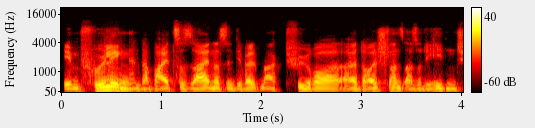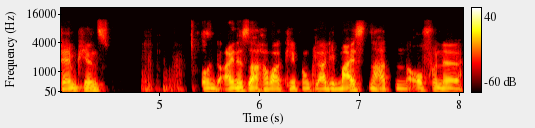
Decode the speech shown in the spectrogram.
im Frühling dabei zu sein. Das sind die Weltmarktführer äh, Deutschlands, also die Hidden Champions. Und eine Sache war klipp und klar, die meisten hatten offene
